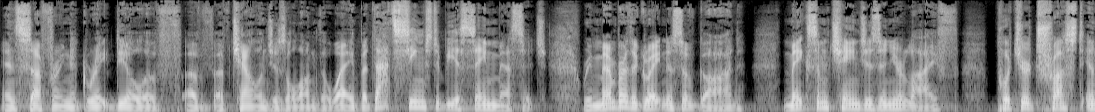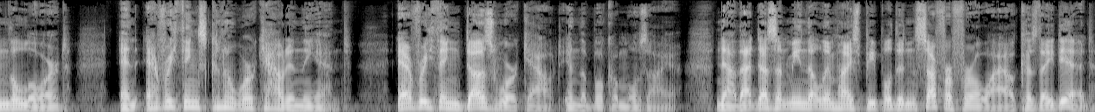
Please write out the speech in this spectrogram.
and suffering a great deal of, of, of challenges along the way. But that seems to be a same message. Remember the greatness of God, make some changes in your life, Put your trust in the Lord, and everything's going to work out in the end. Everything does work out in the book of Mosiah. Now, that doesn't mean that Limhi's people didn't suffer for a while, because they did.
